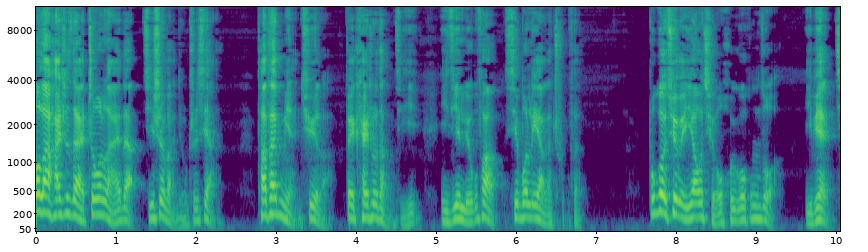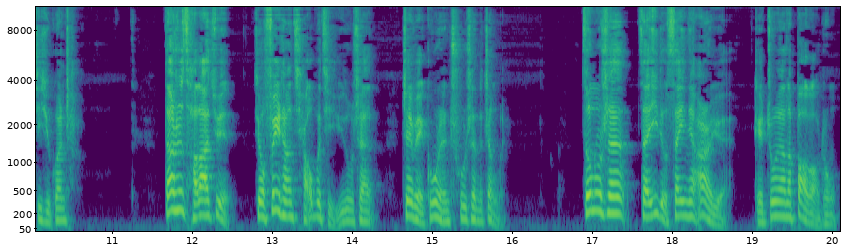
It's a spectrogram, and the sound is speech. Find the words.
后来还是在周恩来的及时挽救之下。他才免去了被开除党籍以及流放西伯利亚的处分，不过却被要求回国工作，以便继续观察。当时曹大俊就非常瞧不起于独山这位工人出身的政委。曾中山在一九三一年二月给中央的报告中，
